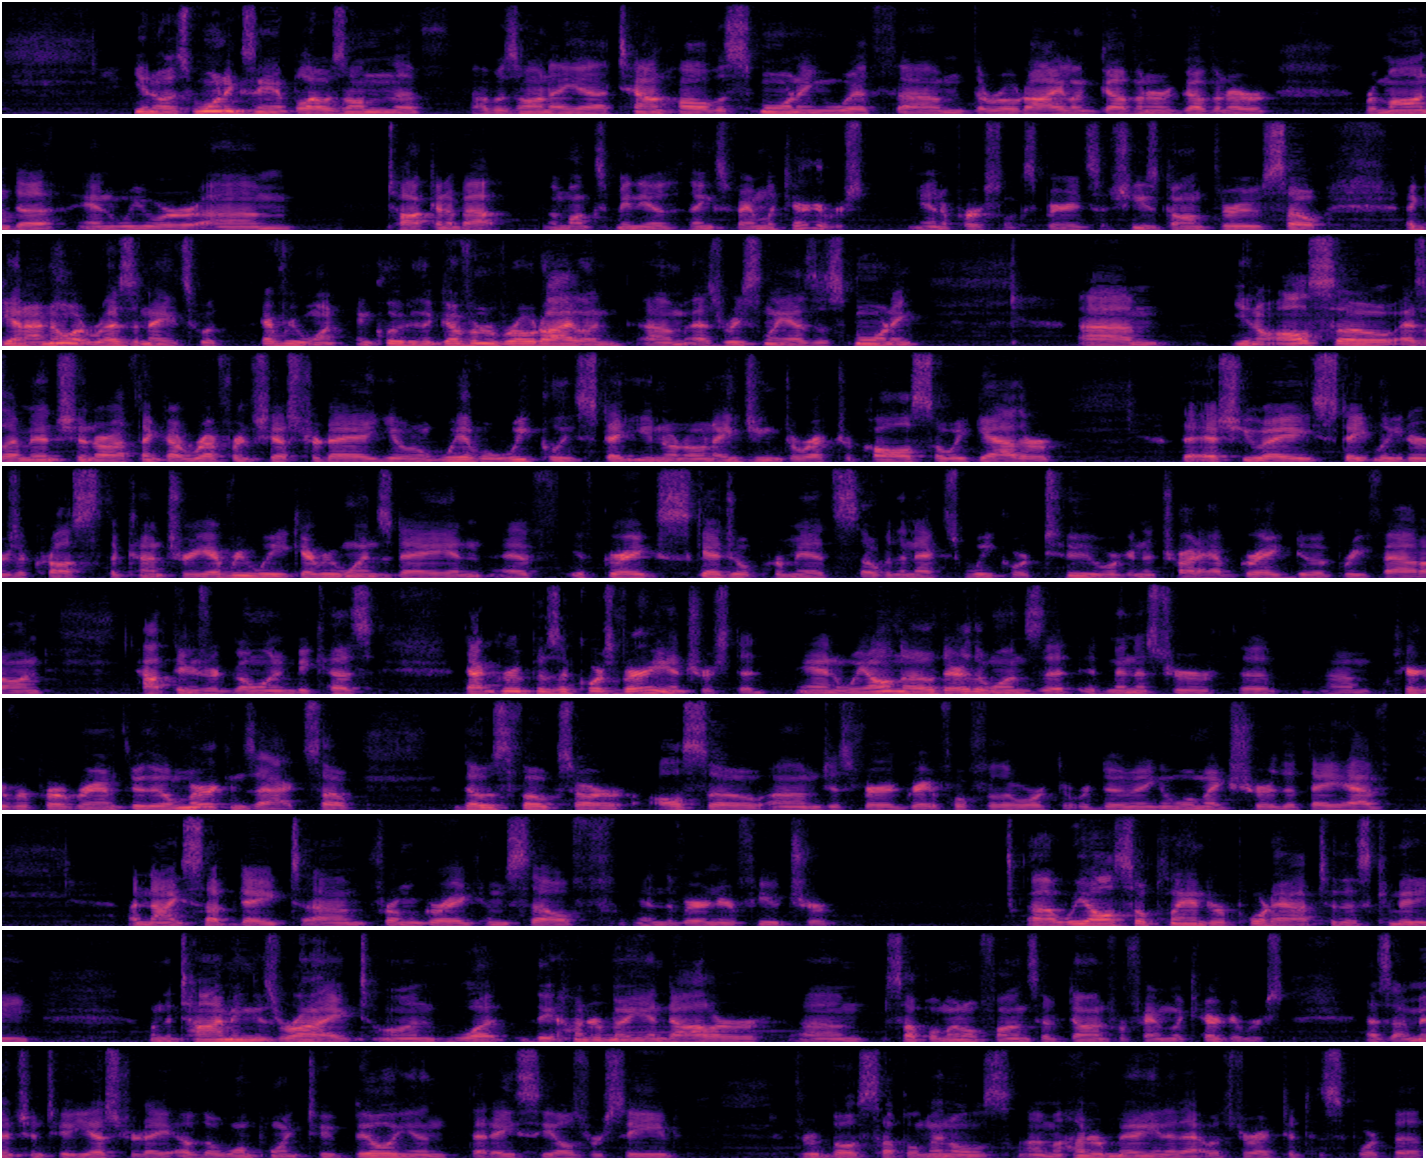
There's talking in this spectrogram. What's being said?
you know, as one example, I was on the I was on a uh, town hall this morning with um, the Rhode Island governor, Governor Raimondo, and we were um, talking about, amongst many other things, family caregivers and a personal experience that she's gone through. So, again, I know it resonates with everyone, including the governor of Rhode Island, um, as recently as this morning. Um, you know, also, as I mentioned, or I think I referenced yesterday, you know, we have a weekly state unit on aging director call. So we gather the SUA state leaders across the country every week, every Wednesday. And if, if Greg's schedule permits over the next week or two, we're going to try to have Greg do a brief out on how things are going because that group is of course very interested. And we all know they're the ones that administer the um, caregiver program through the americans act. So those folks are also um, just very grateful for the work that we're doing. And we'll make sure that they have a nice update um, from greg himself in the very near future. Uh, we also plan to report out to this committee when the timing is right on what the $100 million um, supplemental funds have done for family caregivers. As I mentioned to you yesterday, of the 1.2 billion that ACL's received through both supplementals, um, 100 million of that was directed to support the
